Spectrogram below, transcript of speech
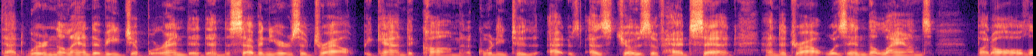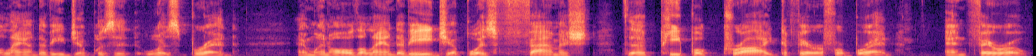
that were in the land of Egypt were ended, and the seven years of drought began to come, and according to as, as Joseph had said, and the drought was in the lands, but all the land of Egypt was was bread. And when all the land of Egypt was famished, the people cried to Pharaoh for bread, and Pharaoh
